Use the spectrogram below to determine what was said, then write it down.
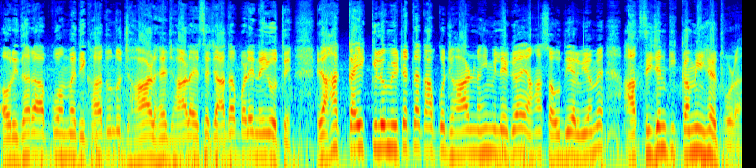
और इधर आपको मैं दिखा दूँ तो झाड़ है, झाड़ ऐसे ज़्यादा बड़े नहीं होते। यहाँ कई किलोमीटर तक आपको झाड़ नहीं मिलेगा, यहाँ सऊदी अरबिया में ऑक्सीजन की कमी है थोड़ा।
